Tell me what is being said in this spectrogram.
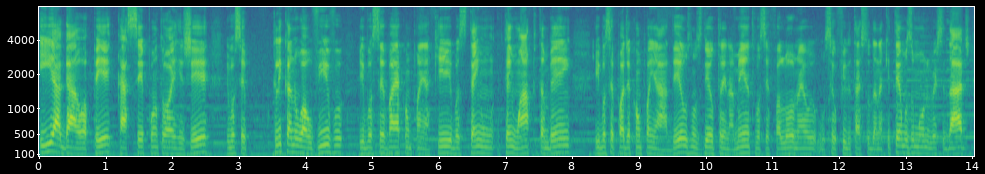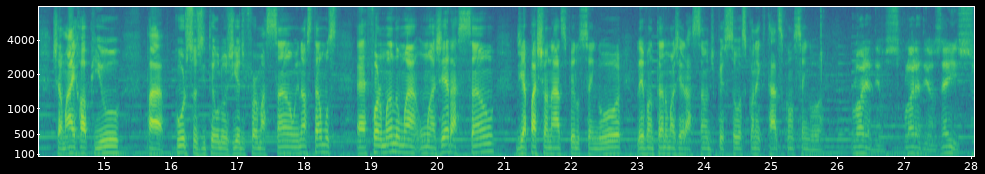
ihopkc.org e você clica no ao vivo e você vai acompanhar aqui, você tem um, tem um app também, e você pode acompanhar. Deus nos deu treinamento, você falou, né, o, seu filho está estudando aqui. Temos uma universidade chamada IHOPU, para cursos de teologia de formação, e nós estamos é, formando uma, uma geração de apaixonados pelo Senhor, levantando uma geração de pessoas conectadas com o Senhor. Glória a Deus, glória a Deus, é isso.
